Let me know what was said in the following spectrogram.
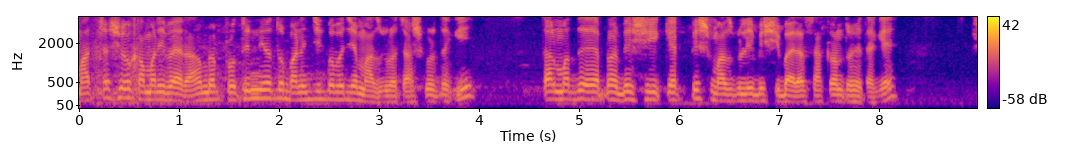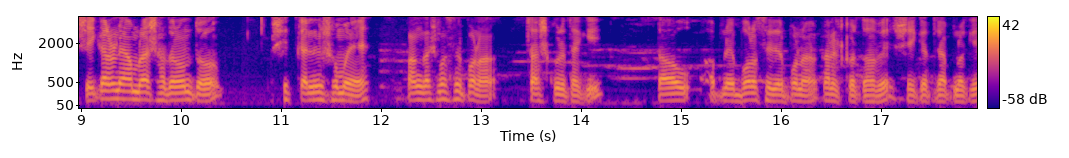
মাছ চাষি ও কামারি ভাইয়েরা, আমরা প্রতিনিয়ত বাণিজ্যিকভাবে যে মাছগুলো চাষ করে থাকি, তার মধ্যে আপনার বেশি ক্যাটফিশ মাছগুলি বেশি ভাইরাস আক্রান্ত হয়ে থাকে। সেই কারণে আমরা সাধারণত শীতকালীন সময়ে পাঙ্গাস মাছের পোনা চাষ করে থাকি। তাও আপনি বড় সাইজের পোনা কালেক্ট করতে হবে। সেই ক্ষেত্রে আপনাকে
